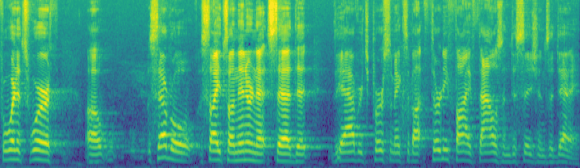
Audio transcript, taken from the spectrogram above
for what it's worth, uh, several sites on the internet said that the average person makes about 35,000 decisions a day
